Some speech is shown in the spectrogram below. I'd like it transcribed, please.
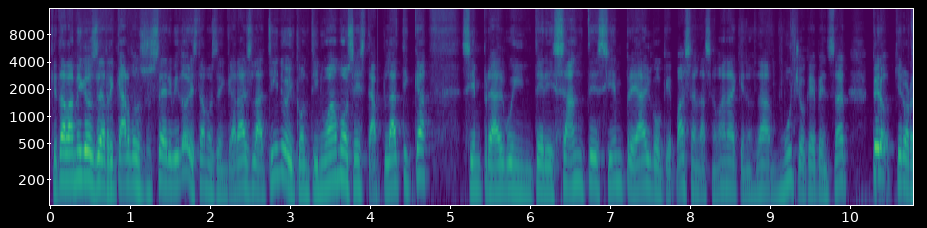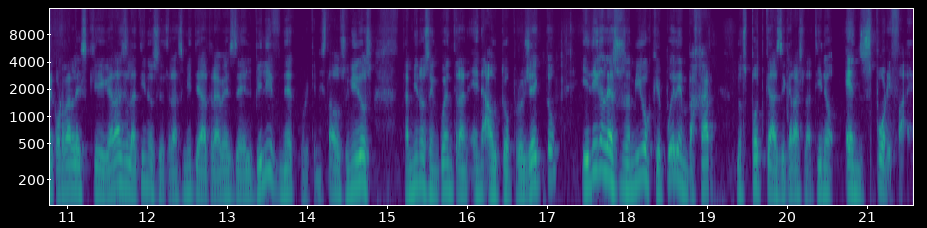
¿Qué tal amigos de Ricardo, su servidor? Estamos en Garage Latino y continuamos esta plática. Siempre algo interesante, siempre algo que pasa en la semana que nos da mucho que pensar. Pero quiero recordarles que Garage Latino se transmite a través del Believe Network en Estados Unidos. También nos encuentran en Autoproyecto. Y díganle a sus amigos que pueden bajar los podcasts de Garage Latino en Spotify.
